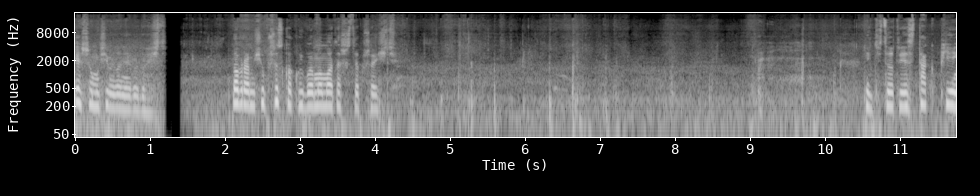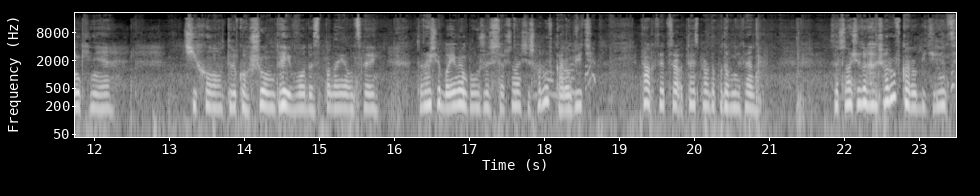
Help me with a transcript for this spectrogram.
Jeszcze musimy do niego dojść. Dobra, misiu, przeskakuj, bo mama też chce przejść. Wiecie co, tu jest tak pięknie cicho, tylko szum tej wody spadającej. Trochę się boimy, bo już zaczyna się szarówka robić. Tak, jest prawdopodobnie ten. Zaczyna się trochę szarówka robić, więc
